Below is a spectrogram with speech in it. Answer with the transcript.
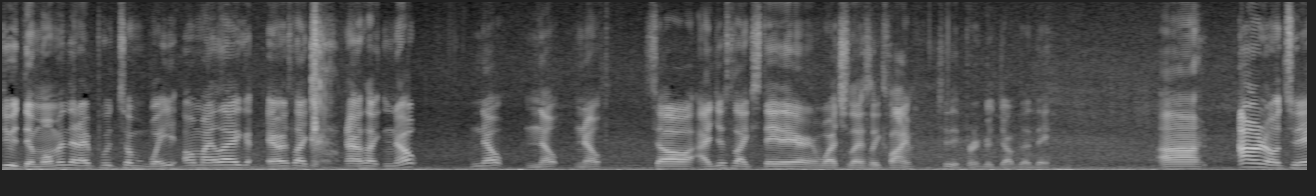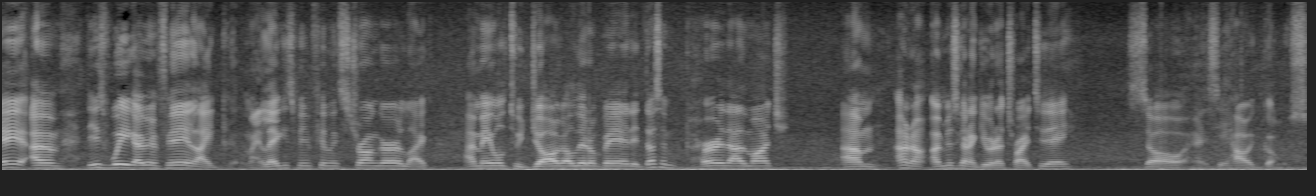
dude, the moment that I put some weight on my leg, I was like, I was like, nope, nope, nope, nope. So I just like stay there and watch Leslie climb. She did a pretty good job that day. Uh, I don't know. Today, um, this week I've been feeling like my leg has been feeling stronger. Like I'm able to jog a little bit. It doesn't hurt that much. Um, I don't know. I'm just gonna give it a try today, so and see how it goes.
